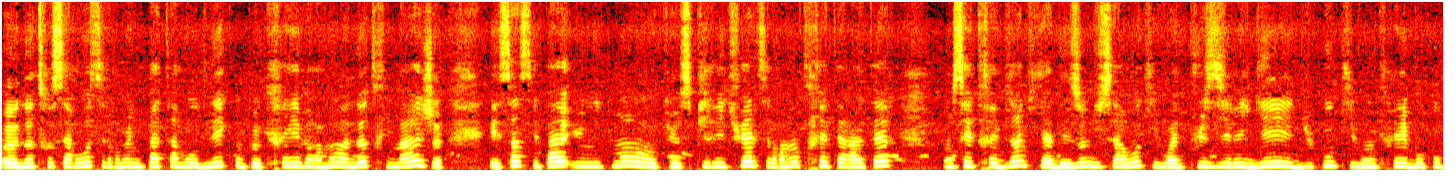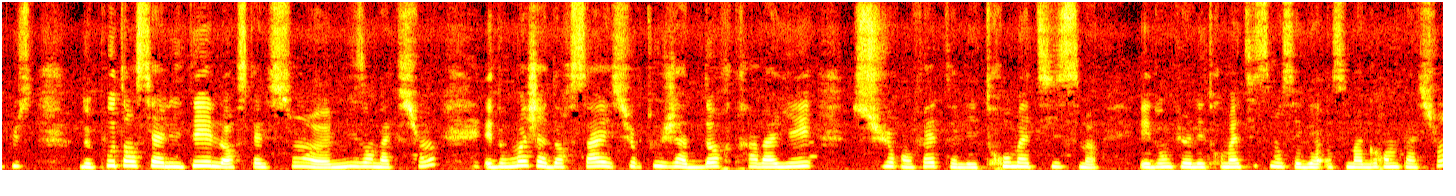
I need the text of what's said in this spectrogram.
euh, euh, notre cerveau, c'est vraiment une pâte à modeler qu'on peut créer vraiment à notre image. Et ça, c'est pas uniquement que spirituel, c'est vraiment très terre à terre. On sait très bien qu'il y a des zones du cerveau qui vont être plus irriguées et du coup qui vont créer beaucoup plus de potentialité lorsqu'elles sont mises en action. Et donc moi j'adore ça et surtout j'adore travailler sur en fait les traumatismes. Et donc euh, les traumatismes c'est ma grande passion.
